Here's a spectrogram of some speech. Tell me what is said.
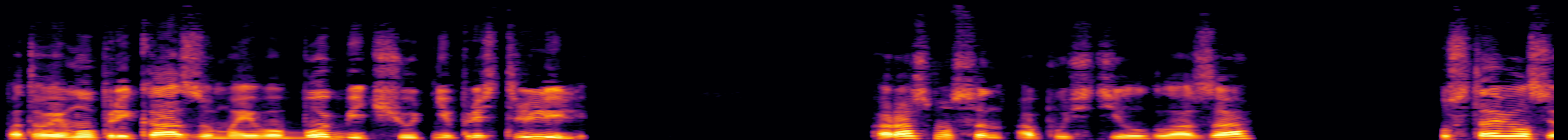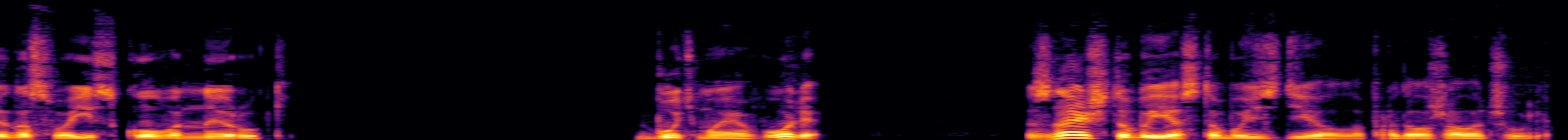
По твоему приказу моего Бобби чуть не пристрелили». Расмуссен опустил глаза, уставился на свои скованные руки. «Будь моя воля, «Знаешь, что бы я с тобой сделала?» — продолжала Джулия.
